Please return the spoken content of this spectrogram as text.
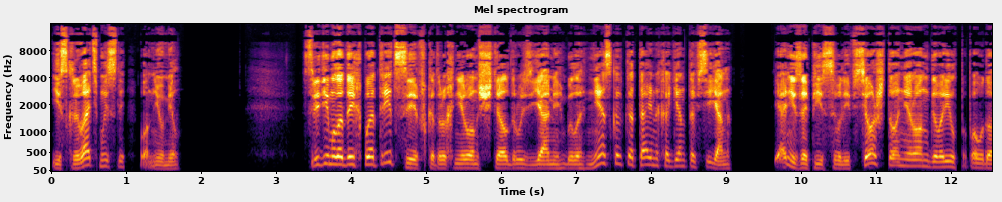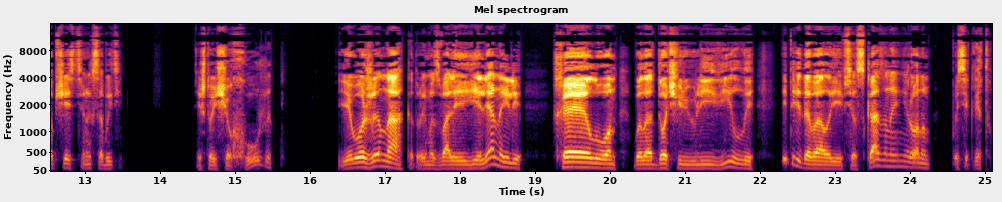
и скрывать мысли он не умел. Среди молодых патрициев, которых Нерон считал друзьями, было несколько тайных агентов Сияна, и они записывали все, что Нерон говорил по поводу общественных событий. И что еще хуже, его жена, которую мы звали Елена или Хейлуон, была дочерью Ливиллы и передавала ей все сказанное Нероном по секрету.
